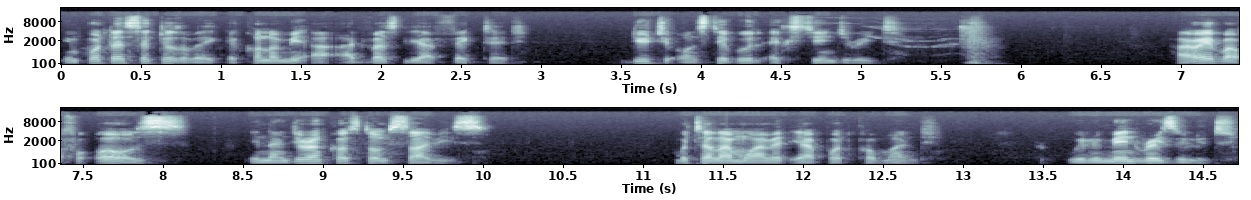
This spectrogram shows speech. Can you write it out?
Important sectors of the economy are adversely affected due to unstable exchange rate. However, for us, the Nigerian Customs Service, Murtala Mohammed Airport Command, will remain resolute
